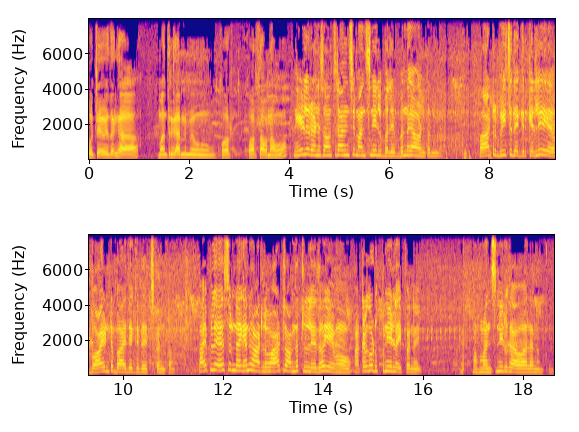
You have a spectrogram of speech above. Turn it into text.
వచ్చే విధంగా మంత్రి గారిని మేము కోర్ కోరుతా ఉన్నాము. నీళ్ళు రెండు సంవత్సరాల నుంచి మంచినీళ్ళు భలే ఇబ్బందిగా ఉంటుంది. వాటర్ బీచ్ దగ్గరికి వెళ్ళి బాయ్ ఉంటే బాయ్ దగ్గర తెచ్చుకుంటాం. పైపులు వేస్తుండే కానీ వాటిలో వాటర్ అందట్లేదో ఏమో అక్కడ కూడా ఉప్పు నీళ్ళు అయిపోయినాయి. మాకు మంచినీళ్ళు కావాలని అనుకుంటున్నాం.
